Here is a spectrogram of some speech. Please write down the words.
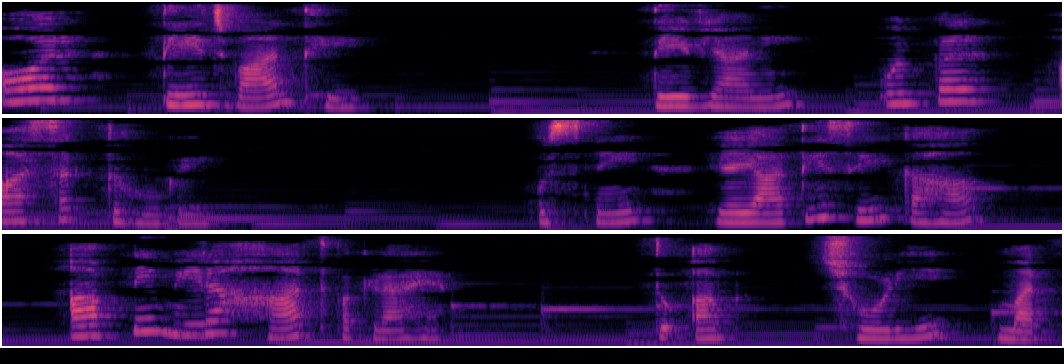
और तेजवान थे। देवयानी उन पर आसक्त हो गई। उसने ययाति से कहा, आपने मेरा हाथ पकड़ा है तो अब छोड़िए मत।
